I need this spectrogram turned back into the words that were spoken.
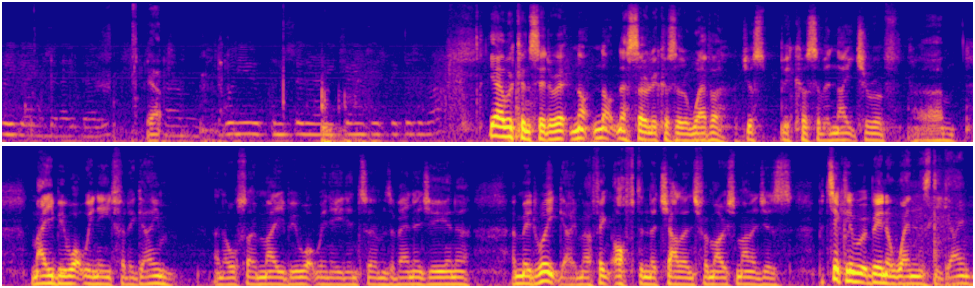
three games in eight days. Yeah. Um, will you consider any changes because of that? Yeah, we consider it not not necessarily because of the weather, just because of the nature of um, maybe what we need for the game, and also maybe what we need in terms of energy in a, a midweek game. I think often the challenge for most managers, particularly with it being a Wednesday game,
